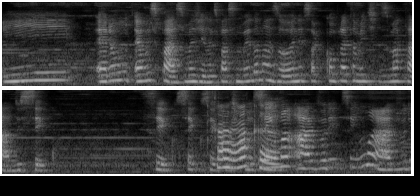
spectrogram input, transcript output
e era um, é um espaço, imagina, um espaço no meio da Amazônia, só que completamente desmatado e seco. Seco, seco, seco. Caraca. Tipo, sem uma árvore, sem uma árvore.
